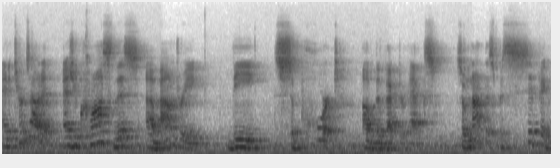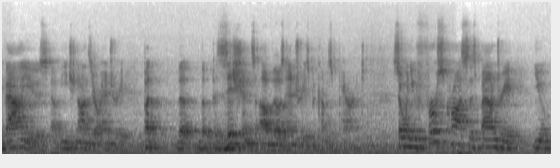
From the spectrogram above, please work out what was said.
And it turns out, as you cross this uh, boundary, the support of the vector x, so not the specific values of each non-zero entry, but the, the positions of those entries becomes apparent. So when you first cross this boundary, you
